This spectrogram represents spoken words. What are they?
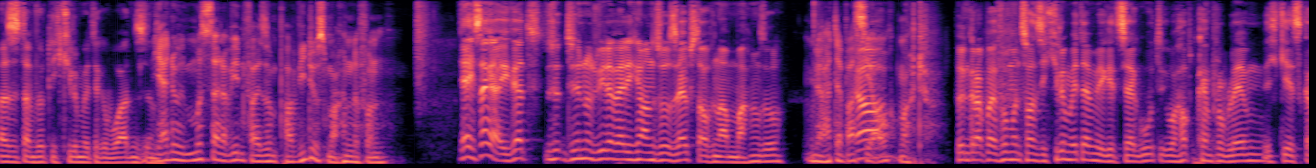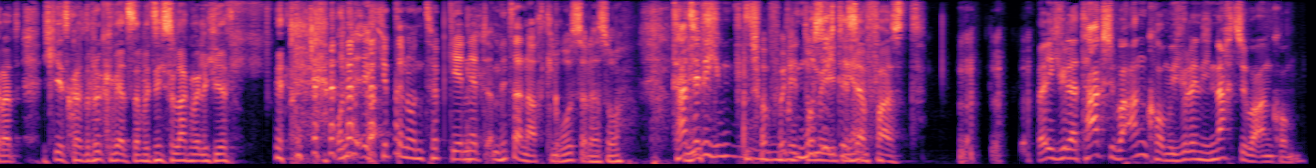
was es dann wirklich Kilometer geworden sind. Ja, du musst dann auf jeden Fall so ein paar Videos machen davon. Ja, ich sage ja, ich werde hin und wieder werde ich auch so Selbstaufnahmen machen. So Ja, hat der Basti Ja. auch gemacht. bin gerade bei 25 Kilometern. Mir geht's sehr gut. Überhaupt kein Problem. Ich gehe jetzt gerade, ich gehe jetzt gerade rückwärts, damit es nicht so langweilig wird. Und ich gebe dir noch einen Tipp, geh nicht Mitternacht los oder so. Tatsächlich Das war voll die muss ich das ja fast. Weil ich will ja tagsüber ankommen, ich will ja nicht nachtsüber ankommen.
